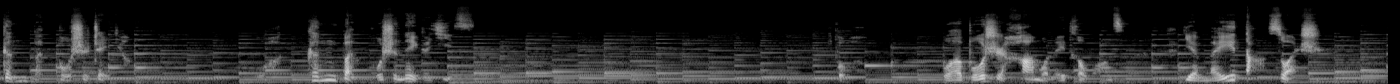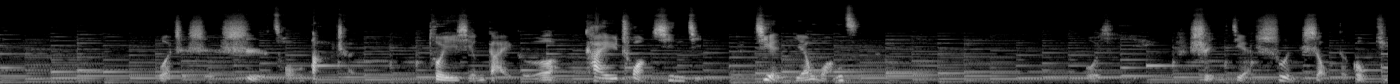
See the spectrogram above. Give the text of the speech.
根本不是这样。我根本不是那个意思。不，我不是哈姆雷特王子，也没打算是。我只是侍从大臣，推行改革，开创新景，谏言王子，无疑是一件顺手的工具。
